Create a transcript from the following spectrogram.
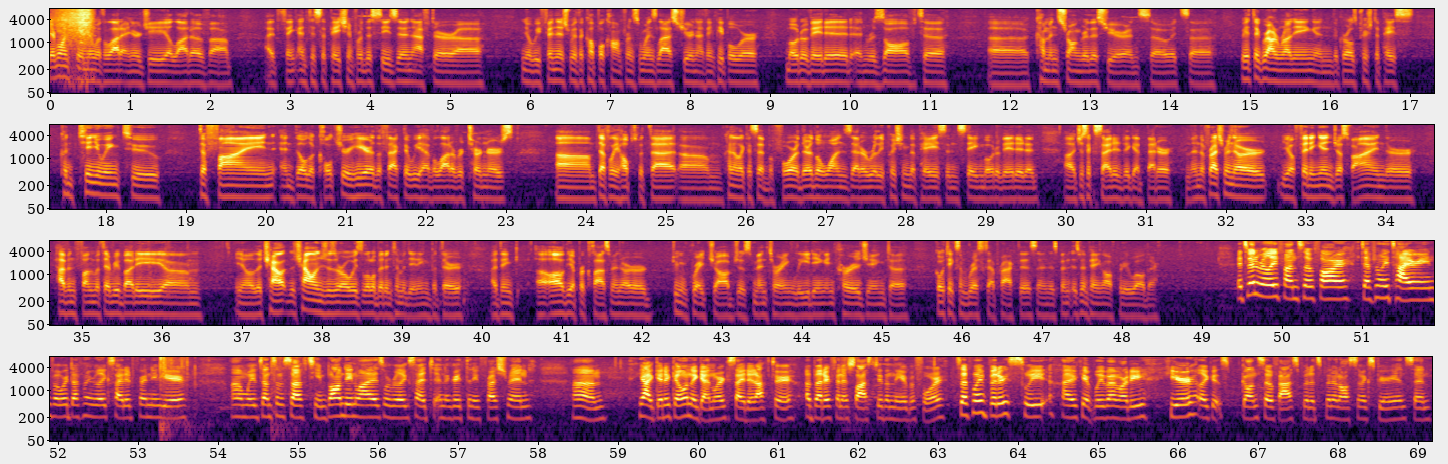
Everyone came in with a lot of energy, a lot of, um, I think, anticipation for this season after, uh, you know, we finished with a couple conference wins last year, and I think people were motivated and resolved to uh, come in stronger this year. And so it's, uh, we hit the ground running, and the girls pushed the pace, continuing to define and build a culture here. The fact that we have a lot of returners um, definitely helps with that. Um, kind of like I said before, they're the ones that are really pushing the pace and staying motivated and uh, just excited to get better. And the freshmen are, you know, fitting in just fine. They're having fun with everybody. Um, you know, the, chal the challenges are always a little bit intimidating, but they're, I think, uh, all the upperclassmen are doing a great job just mentoring, leading, encouraging to go take some risks at practice, and it's been, it's been paying off pretty well there. It's been really fun so far. Definitely tiring, but we're definitely really excited for a new year. Um, we've done some stuff team bonding wise. We're really excited to integrate the new freshmen. Um, yeah, get it going again. We're excited after a better finish last year than the year before. It's definitely bittersweet. I can't believe I'm already here. Like it's gone so fast, but it's been an awesome experience and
